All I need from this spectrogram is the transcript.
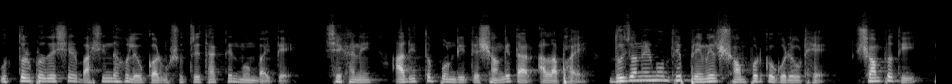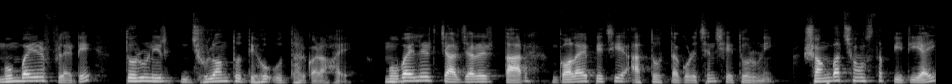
উত্তরপ্রদেশের বাসিন্দা হলেও কর্মসূত্রে থাকতেন মুম্বাইতে। সেখানে আদিত্য পণ্ডিতের সঙ্গে তার আলাপ হয়। দুজনের মধ্যে প্রেমের সম্পর্ক গড়ে ওঠে। সম্প্রতি মুম্বাইয়ের ফ্ল্যাটে তরুণীর ঝুলন্ত দেহ উদ্ধার করা হয়। মোবাইলের চার্জারের তার গলায় পেঁচিয়ে আত্মহত্যা করেছেন সেই তরুণী। সংবাদ সংস্থা পিটিআই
